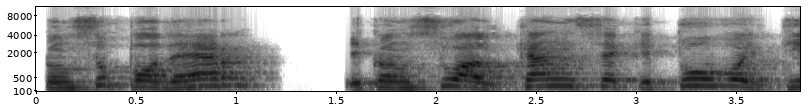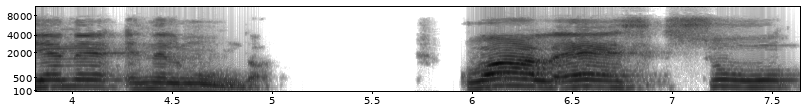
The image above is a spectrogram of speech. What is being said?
con su poder y con su alcance que tuvo y tiene en el mundo. ¿Cuál es su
